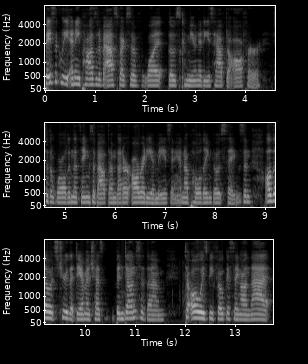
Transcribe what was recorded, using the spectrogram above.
basically any positive aspects of what those communities have to offer to the world and the things about them that are already amazing and upholding those things. And although it's true that damage has been done to them, to always be focusing on that,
